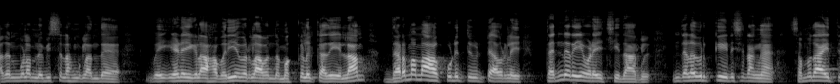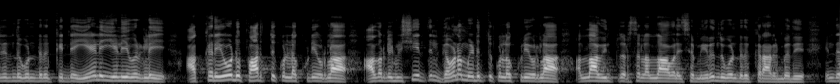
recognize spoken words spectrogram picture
அதன் மூலம் நபிஸ்லாம்கள் அந்த ஏழைகளாக வறியவர்களாக வந்த மக்களுக்கு அதையெல்லாம் தர்மமாக கொடுத்து விட்டு அவர்களை தன்னிறைய செய்தார்கள். இந்த அளவிற்கு என்ன செய்கிறாங்க சமுதாயத்தில் இருந்து கொண்டிருக்கின்ற ஏழை எளியவர்களை அக்கறையோடு பார்த்து கொள்ளக்கூடியவர்களா? அவர்கள் விஷயத்தில் கவனம் எடுத்துக்கொள்ளக்கூடியவர்களா அல்லாவின் துரசல் அல்லா அலைஹி இருந்து கொண்டிருக்கிறார் என்பது இந்த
